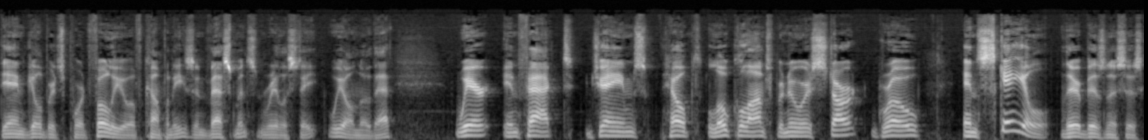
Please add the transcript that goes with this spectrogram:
Dan Gilbert's portfolio of companies, investments, and real estate. We all know that. Where, in fact, James helped local entrepreneurs start, grow, and scale their businesses.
